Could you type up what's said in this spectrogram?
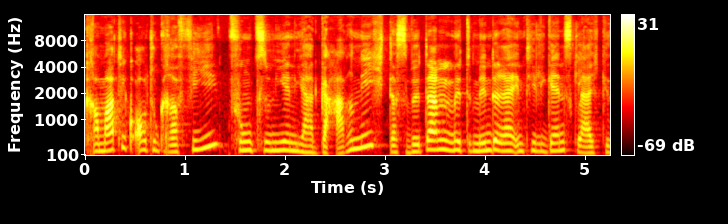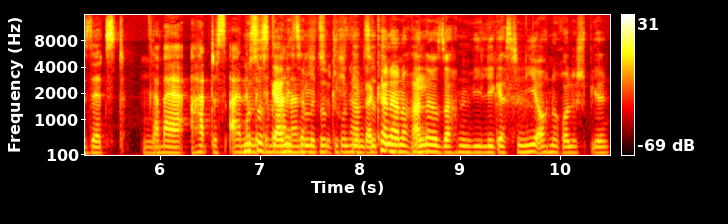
Grammatik, Orthographie funktionieren ja gar nicht. Das wird dann mit minderer Intelligenz gleichgesetzt. Mhm. Dabei hat das eine Muss mit das gar nichts damit zu tun haben. Da können ja noch andere Sachen wie Legasthenie auch eine Rolle spielen.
